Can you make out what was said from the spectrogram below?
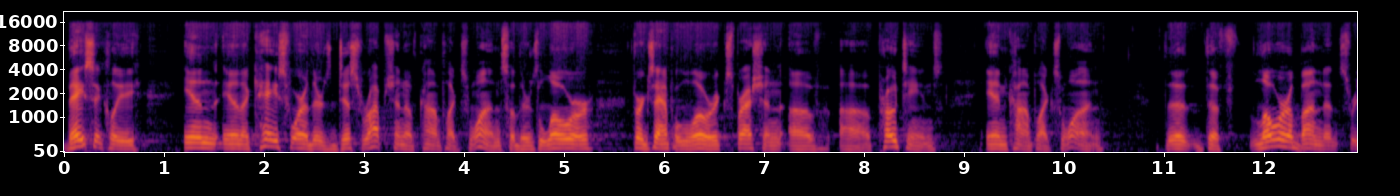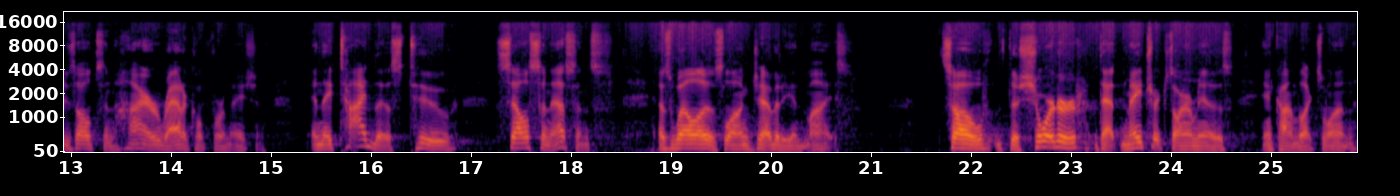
basically, in, in a case where there's disruption of complex 1, so there's lower, for example, lower expression of uh, proteins in complex 1, the, the lower abundance results in higher radical formation. And they tied this to cell senescence as well as longevity in mice. So the shorter that matrix arm is in complex 1,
